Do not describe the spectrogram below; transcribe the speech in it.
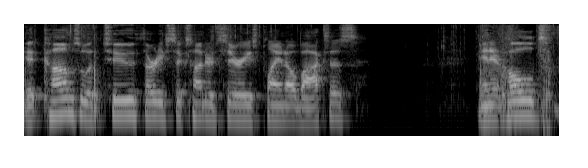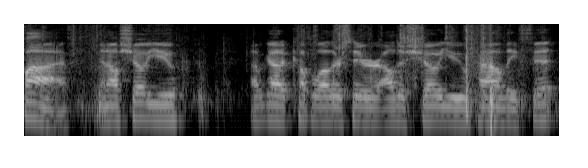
It comes with two 3600 series Plano boxes and it holds five. And I'll show you, I've got a couple others here. I'll just show you how they fit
